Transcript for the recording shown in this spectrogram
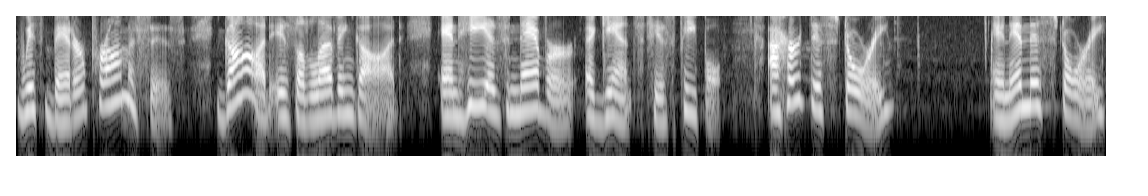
with better promises. God is a loving God, and He is never against His people. I heard this story, and in this story,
